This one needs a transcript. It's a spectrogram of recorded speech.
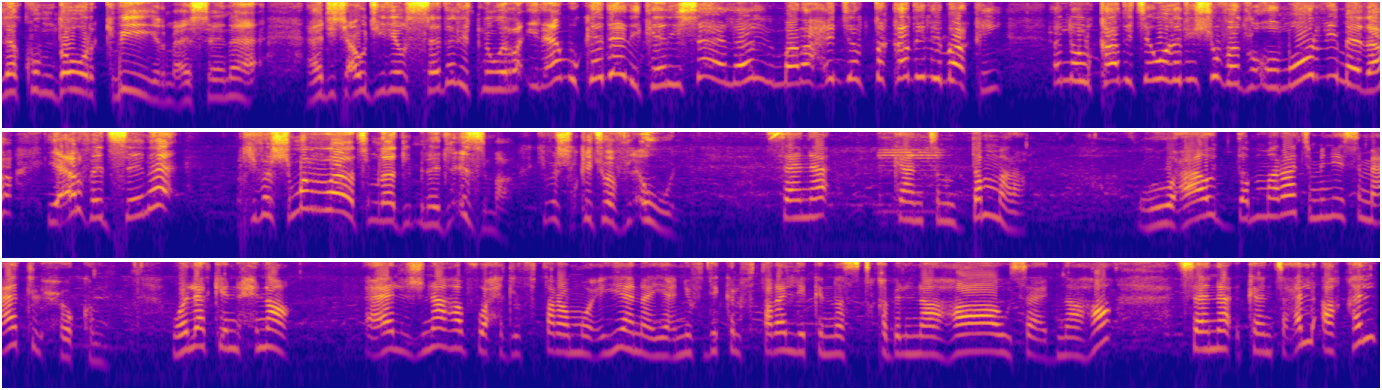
لكم دور كبير مع سناء غادي تعاودي لي الاستاذه اللي تنوي الرأي العام وكذلك رسالة للمراحل ديال التقاضي اللي باقي. أنه القاضي تا هو غادي يشوف هذه الأمور. لما لا يعرف هذه سناء كيفاش مرات من هذه من هذه الأزمة. كيفاش لقيتوها في الأول؟ سنة كانت مدمرة. وعاود دمرات من سمعات الحكم. ولكن حنا عالجناها في واحد الفترة معينة يعني في ديك الفترة اللي كنا استقبلناها وساعدناها. سنة كانت على الأقل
